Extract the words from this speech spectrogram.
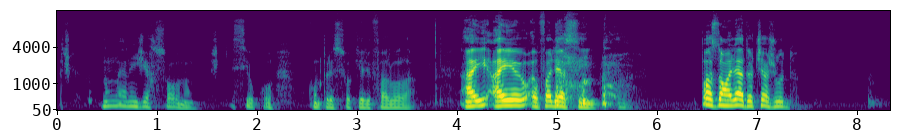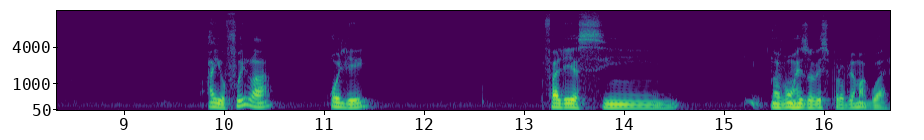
Acho que não era Ingersol, não. Esqueci o, o compressor que ele falou lá. Aí, aí eu, eu falei assim: posso dar uma olhada? Eu te ajudo. Aí eu fui lá, olhei, falei assim: nós vamos resolver esse problema agora.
